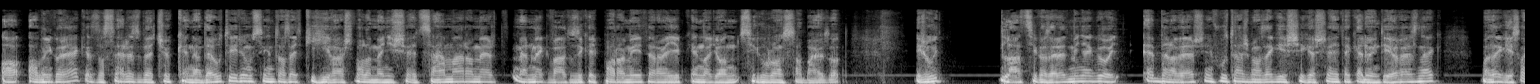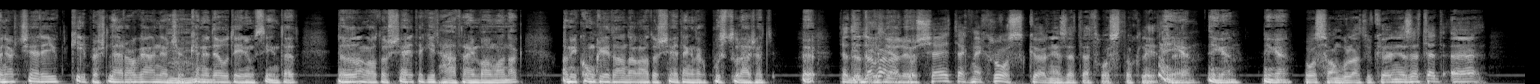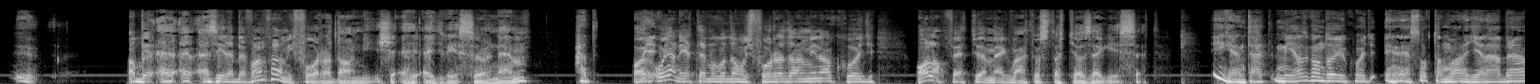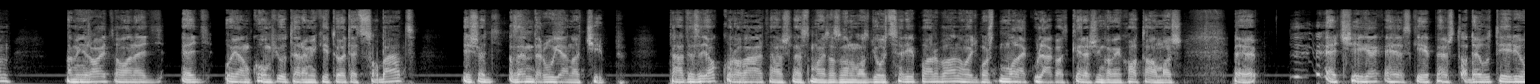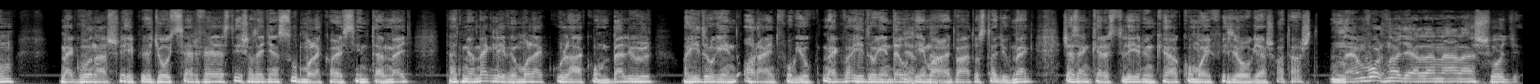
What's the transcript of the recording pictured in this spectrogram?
A, amikor elkezd a szervezetbe csökkenni a deutérium szint, az egy kihívás valamennyi sejt számára, mert, mert megváltozik egy paraméter, ami egyébként nagyon szigorúan szabályozott. És úgy látszik az eredményekből, hogy ebben a versenyfutásban az egészséges sejtek előnyt élveznek, az egész anyagcseréjük képes leragálni a uh-huh. csökkenő deutérium szintet. De az daganatos sejtek itt hátrányban vannak, ami konkrétan a daganatos sejteknek a pusztulását tehát a daganatos sejteknek rossz környezetet hoztok létre. Igen, igen, igen. Rossz hangulatú környezetet. E, e, ezért ebben van valami forradalmi is egyrésztről, nem? Hát olyan értelme gondolom, hogy forradalminak, hogy alapvetően megváltoztatja az egészet. Igen, tehát mi azt gondoljuk, hogy én ezt szoktam, van egy ilyen ábrám, amin rajta van egy, egy olyan kompjúter, ami kitölt egy szobát, és egy, az ember ujján a chip. Tehát ez egy akkora váltás lesz majd azon az gyógyszeriparban, hogy most molekulákat keresünk, amik hatalmas ö, egységek, ehhez képest a deutérium megvonásra épülő gyógyszerfejlesztés az egy ilyen szubmolekuláris szinten megy, tehát mi a meglévő molekulákon belül a hidrogén arányt fogjuk meg, a hidrogén deutérium arányt változtatjuk meg, és ezen keresztül érünk el komoly fiziológiás hatást. Nem volt nagy ellenállás, hogy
